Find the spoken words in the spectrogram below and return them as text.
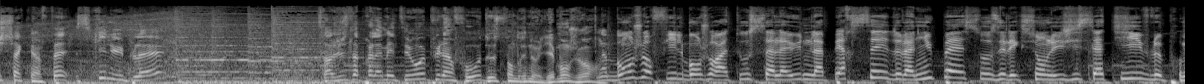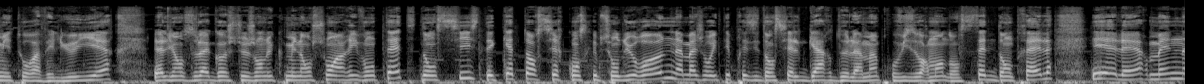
chacun fait ce qui lui plaît. Sera juste après la météo et puis l'info de Sandrine Ollier. Bonjour. Bonjour Phil, bonjour à tous. À la une, la percée de la NUPES aux élections législatives. Le premier tour avait lieu hier. L'alliance de la gauche de Jean-Luc Mélenchon arrive en tête dans 6 des 14 circonscriptions du Rhône. La majorité présidentielle garde la main provisoirement dans 7 d'entre elles. Et LR mène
